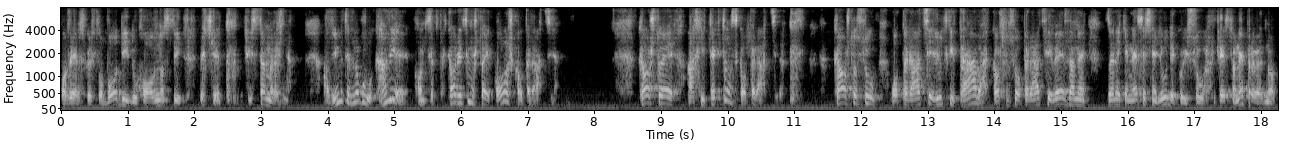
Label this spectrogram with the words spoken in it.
o verskoj slobodi i duhovnosti, već je čista mržnja. Ali imate mnogo lukavije koncepte, kao recimo što je ekološka operacija, kao što je arhitektonska operacija, kao što su operacije ljudskih prava, kao što su operacije vezane za neke nesrećne ljude koji su često nepravedno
